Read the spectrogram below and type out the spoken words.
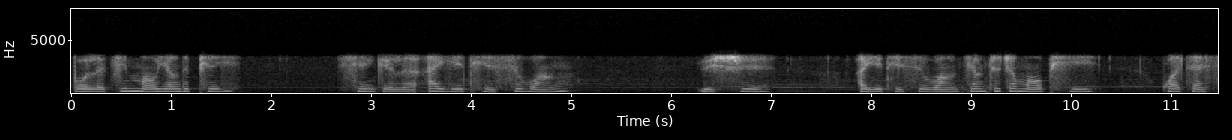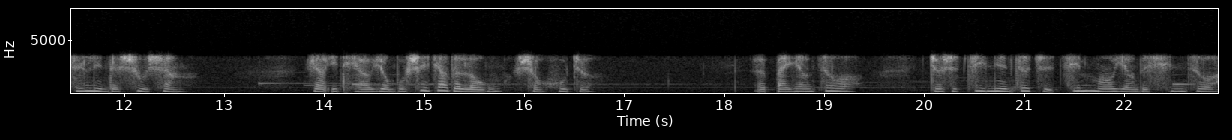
剥了金毛羊的皮，献给了艾野铁丝王。于是，艾野铁丝王将这张毛皮。挂在森林的树上，让一条永不睡觉的龙守护着。而白羊座就是纪念这只金毛羊的星座。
